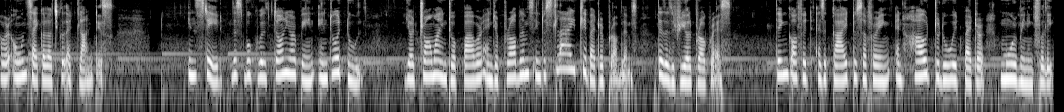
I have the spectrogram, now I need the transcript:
our own psychological Atlantis. Instead, this book will turn your pain into a tool, your trauma into a power, and your problems into slightly better problems. This is real progress. Think of it as a guide to suffering and how to do it better, more meaningfully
